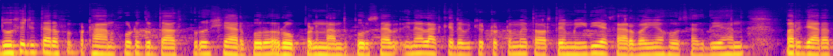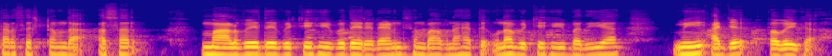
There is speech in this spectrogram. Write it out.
ਦੂਸਰੀ ਤਰਫ ਪਠਾਨਕੋਟ, ਗੁਰਦਾਸਪੁਰ, ਹੁਸ਼ਿਆਰਪੁਰ, ਰੋਪੜ, ਅਨੰਦਪੁਰ ਸਾਹਿਬ, ਇਹਨਾਂ ਇਲਾਕਿਆਂ ਦੇ ਵਿੱਚ ਟੁੱਟਵੇਂ ਤੌਰ ਤੇ ਮੀਂਹ ਦੀਆਂ ਕਾਰਵਾਈਆਂ ਹੋ ਸਕਦੀਆਂ ਹਨ, ਪਰ ਜ਼ਿਆਦਾਤਰ ਸਿਸਟਮ ਦਾ ਅਸਰ ਮਾਲਵੇ ਦੇ ਵਿੱਚ ਹੀ ਵਧੇਰੇ ਰਹਿਣ ਦੀ ਸੰਭਾਵਨਾ ਹੈ ਤੇ ਉਹਨਾਂ ਵਿੱਚ ਹੀ ਵਧੀਆ ਮੀਂਹ ਅੱਜ ਪਵੇਗਾ।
